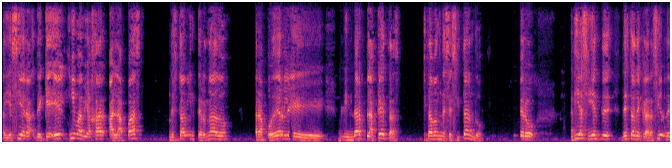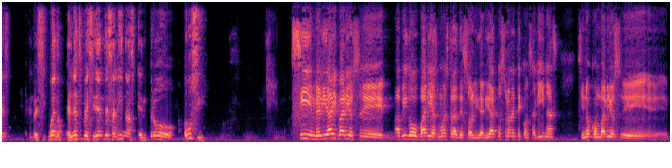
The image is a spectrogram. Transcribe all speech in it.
falleciera, de que él iba a viajar a La Paz, donde estaba internado, para poderle brindar plaquetas que estaban necesitando. Pero al día siguiente de estas declaraciones, bueno, el expresidente Salinas entró a UCI. Sí, en realidad hay varios, eh, ha habido varias muestras de solidaridad, no solamente con Salinas, sino con varios eh,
